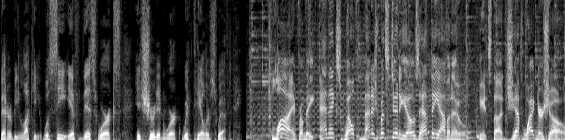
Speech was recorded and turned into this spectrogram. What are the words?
better be lucky. We'll see if this works. It sure didn't work with Taylor Swift. Live from the Annex Wealth Management Studios at the Avenue, it's the Jeff Wagner Show.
